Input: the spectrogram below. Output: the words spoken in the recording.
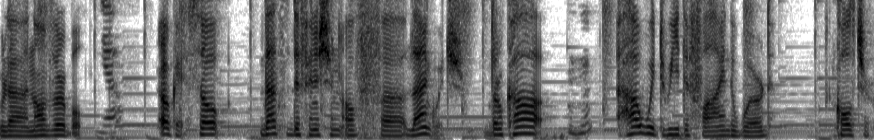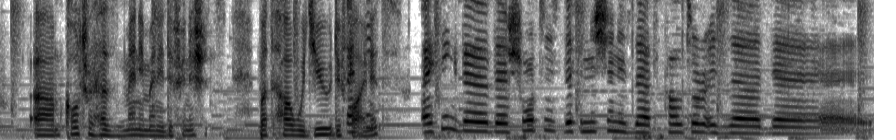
ولا نون فيربال okay so that's the definition of uh, language دروكا mm -hmm. how would we define the word culture um, culture has many many definitions but how would you define it I think the the shortest definition is that culture is uh, the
